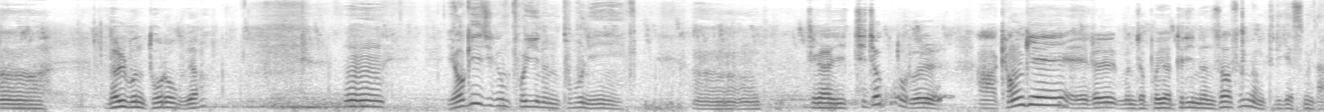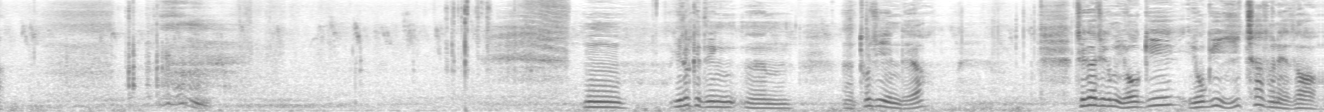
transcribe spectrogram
어, 넓은 도로고요. 음, 여기 지금 보이는 부분이 어, 제가 이 지적도를 아, 경계를 먼저 보여드리면서 설명드리겠습니다. 음, 이렇게 된 음, 어, 토지인데요. 제가 지금 여기 여기 2차선에서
